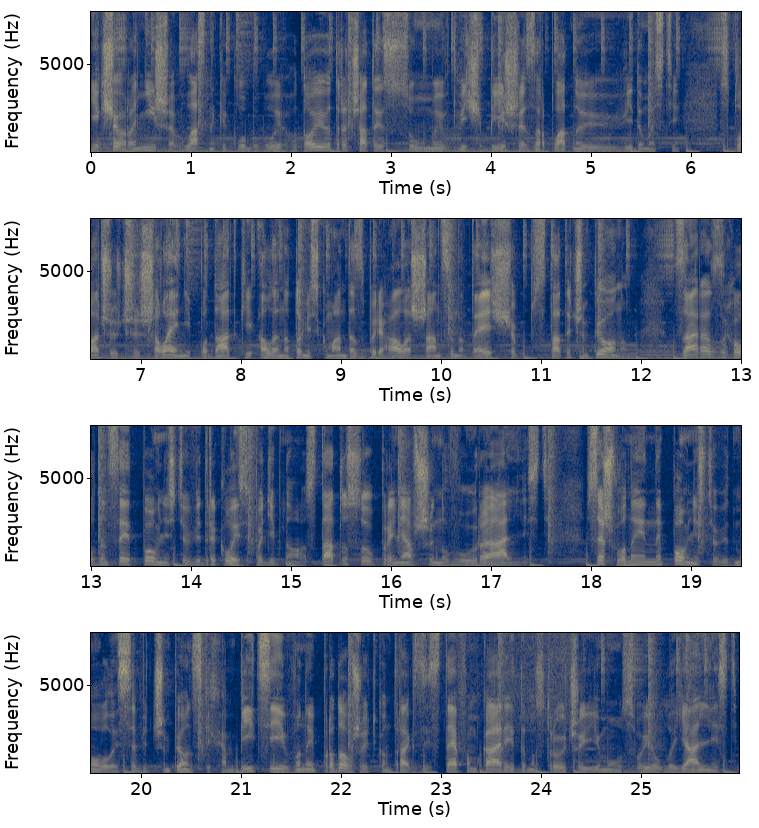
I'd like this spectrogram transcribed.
Якщо раніше власники клубу були готові витрачати суми вдвічі більше зарплатної відомості, сплачуючи шалені податки, але натомість команда зберігала шанси на те, щоб стати чемпіоном. Зараз Golden State повністю відреклись подібного статусу, прийнявши нову реальність. Все ж вони не повністю відмовилися від чемпіонських амбіцій, вони продовжують контракт зі Стефом Карі, демонструючи йому свою лояльність,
